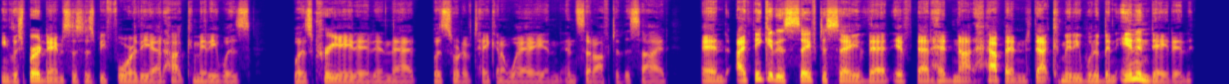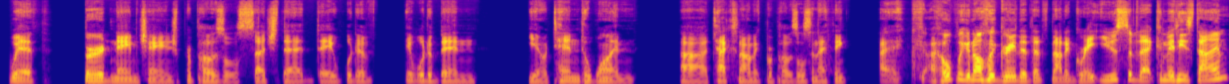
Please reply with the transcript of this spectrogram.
english bird names. This is before the ad hoc committee was was created and that was sort of taken away and, and set off to the side. And i think it is safe to say that if that had not happened that committee would have been inundated with bird name change proposals such that they would have it would have been you know 10 to 1 uh, taxonomic proposals. And I think I, I hope we can all agree that that's not a great use of that committee's time.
